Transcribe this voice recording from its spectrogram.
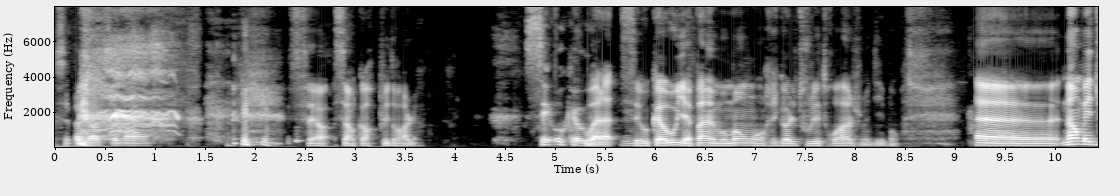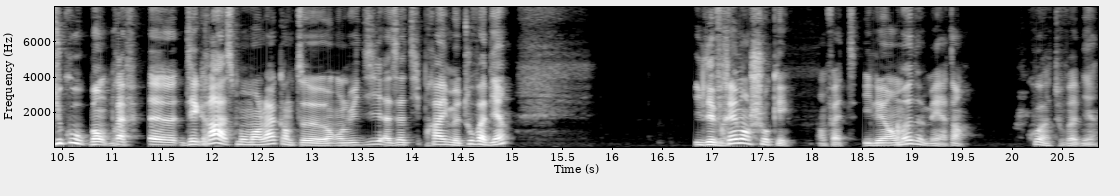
C'est pas grave, c'est marrant. c'est c'est encore plus drôle. C'est au cas où. Voilà, Mm. c'est au cas où il n'y a pas un moment où on rigole tous les trois. Je me dis, bon. Euh, non, mais du coup, bon, bref, euh, Degra, à ce moment-là, quand euh, on lui dit Azati Prime, tout va bien, il est vraiment choqué, en fait. Il est en mode, mais attends, quoi, tout va bien?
